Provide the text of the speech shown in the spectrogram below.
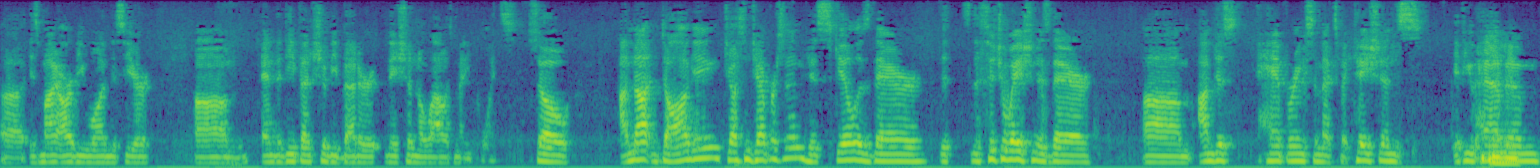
uh, is my RB1 this year. Um, and the defense should be better. They shouldn't allow as many points. So I'm not dogging Justin Jefferson. His skill is there. The, the situation is there. Um, I'm just hampering some expectations. If you have Mhm. him,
